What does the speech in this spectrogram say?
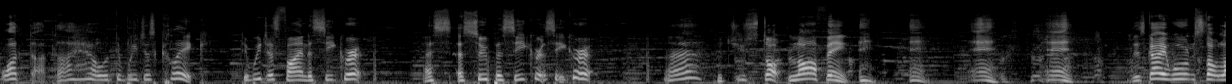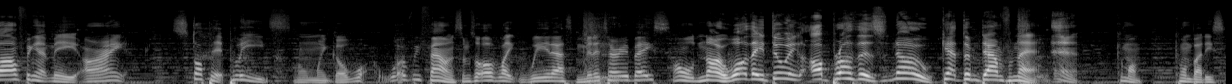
what the, the, hell did we just click? Did we just find a secret? A, a super secret secret? Huh? Could you stop laughing? Eh, eh, eh, eh. This guy won't stop laughing at me, alright? Stop it, please. Oh my god, what what have we found? Some sort of like weird ass military base? Oh no, what are they doing? Our brothers! No! Get them down from there. Eh. Come on. Come on, buddies.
